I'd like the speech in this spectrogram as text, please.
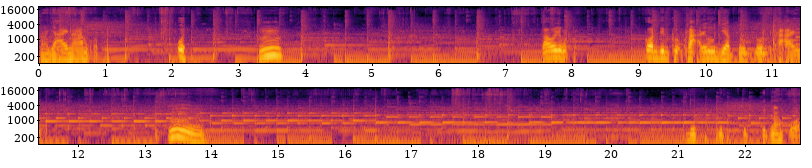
ยาย้ายน้ำก่อน เขายังก้อนดินขรุขระนี่มันเหยียบจูโดนขาอีกอืมหยุดหยุดหยุดปิดน้ำก่อน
